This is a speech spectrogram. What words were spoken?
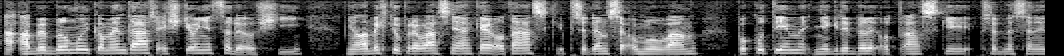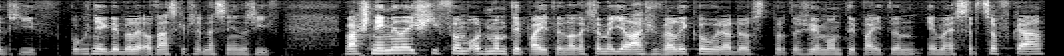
A aby byl můj komentář ještě o něco delší, měla bych tu pro vás nějaké otázky. Předem se omlouvám, pokud jim někdy byly otázky předneseny dřív. Pokud někdy byly otázky předneseny dřív. Váš nejmilejší film od Monty Python, no tak to mi děláš velikou radost, protože Monty Python je moje srdcovka.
